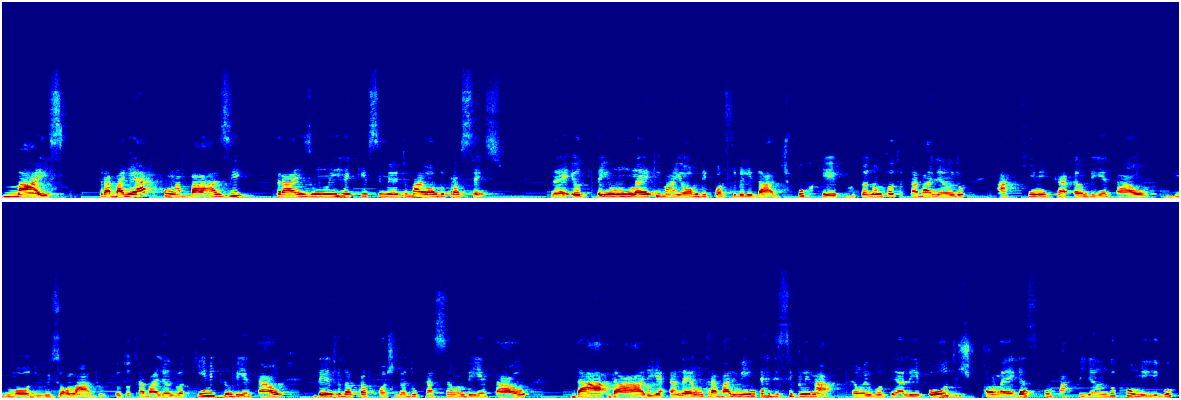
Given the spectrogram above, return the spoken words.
mas trabalhar com a base traz um enriquecimento maior do processo. Né? Eu tenho um leque maior de possibilidades. Por quê? Porque eu não estou trabalhando a química ambiental de modo isolado. Eu estou trabalhando a química ambiental dentro da proposta da educação ambiental da, da área, né? Um trabalho interdisciplinar. Então, eu vou ter ali outros colegas compartilhando comigo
